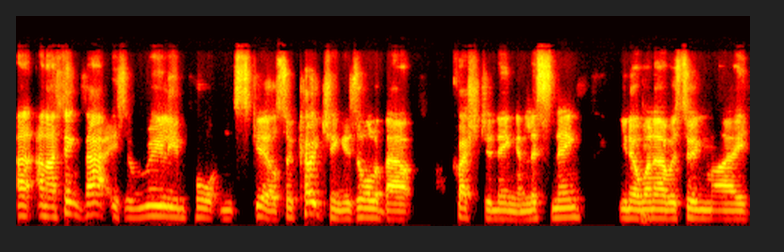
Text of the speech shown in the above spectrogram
And, and I think that is a really important skill. So coaching is all about questioning and listening. You know, when I was doing my,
